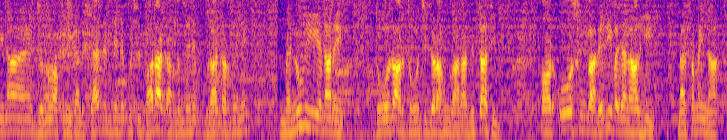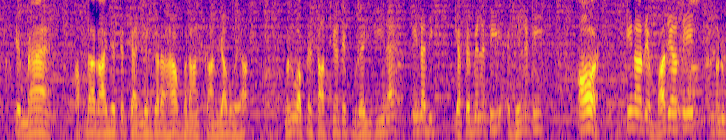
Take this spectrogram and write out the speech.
ਇਹਨਾਂ ਜਦੋਂ ਆਪਣੀ ਗੱਲ ਕਹਿ ਦਿੰਦੇ ਨੇ ਕੁਝ ਵਾਅਦਾ ਕਰ ਲੈਂਦੇ ਨੇ ਪੂਰਾ ਕਰਦੇ ਨੇ। ਮੈਨੂੰ ਵੀ ਇਹਨਾਂ ਨੇ 2002 ਚ ਜਿਹੜਾ ਹੁੰਗਾਰਾ ਦਿੱਤਾ ਸੀ। ਔਰ ਉਸ ਹੁੰਗਾਰੇ ਦੀ ਵਜ੍ਹਾ ਨਾਲ ਹੀ ਮੈਂ ਸਮਝਦਾ ਕਿ ਮੈਂ ਆਪਣਾ ਰਾਜਨੀਤਿਕ ਕੈਰੀਅਰ ਜਿਹੜਾ ਹੈ ਉਹ ਬਣਾਉਣ 'ਚ ਕਾਮਯਾਬ ਹੋਇਆ। ਮੈਨੂੰ ਆਪਣੇ ਸਾਥੀਆਂ ਤੇ ਪੂਰਾ ਯਕੀਨ ਹੈ, ਇਹਨਾਂ ਦੀ ਕੈਪੇਬਿਲਿਟੀ ਐਬਿਲਿਟੀ ਔਰ ਇਹਨਾਂ ਦੇ ਵਾਅਦਿਆਂ ਤੇ ਮੈਨੂੰ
